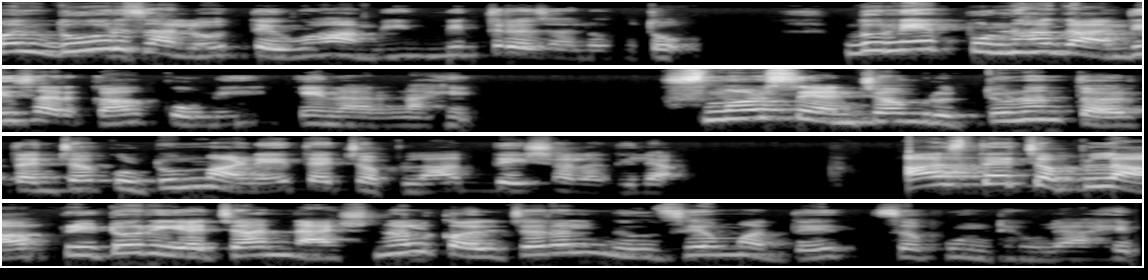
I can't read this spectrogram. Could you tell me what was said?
पण दूर झालो तेव्हा आम्ही मित्र झालो होतो. दुनियेत पुन्हा गांधीसारखा कोणी येणार नाही. स्मर्ट्स यांच्या मृत्यूनंतर त्यांच्या कुटुंबाने त्या चपला देशाला दिल्या. आज त्या चपला प्रिटोरियाच्या नॅशनल कल्चरल म्युझियममध्ये जपून ठेवल्या आहेत.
